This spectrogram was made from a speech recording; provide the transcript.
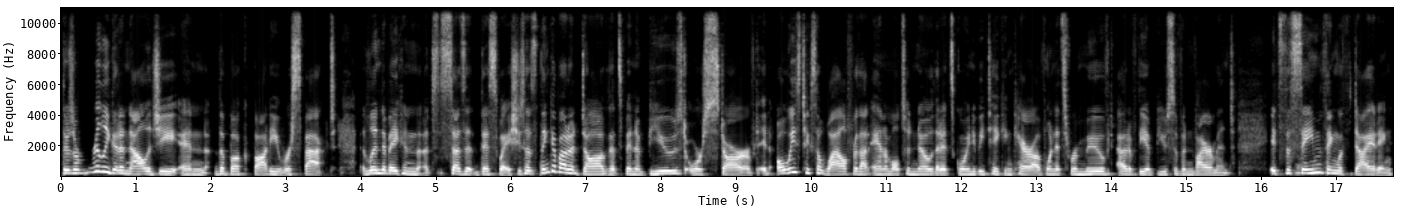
There's a really good analogy in the book Body Respect. Linda Bacon says it this way. She says, think about a dog that's been abused or starved. It always takes a while for that animal to know that it's going to be taken care of when it's removed out of the abusive environment. It's the same thing with dieting.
